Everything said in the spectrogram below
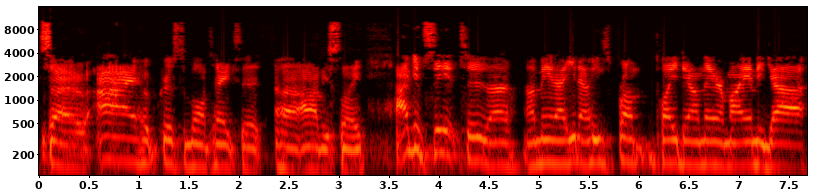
So I hope Cristobal takes it, uh, obviously. I can see it too, though. I mean, I, you know, he's from, played down there, Miami guy.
